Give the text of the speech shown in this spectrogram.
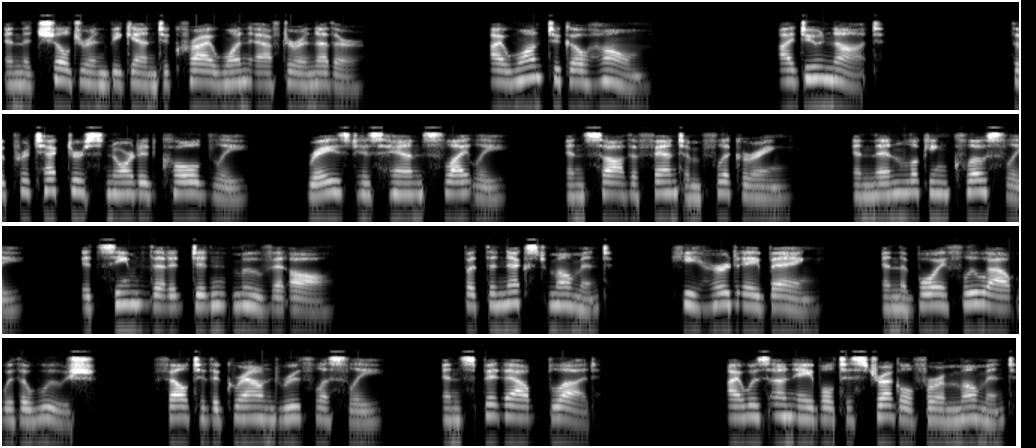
and the children began to cry one after another. I want to go home. I do not. The protector snorted coldly, raised his hand slightly, and saw the phantom flickering, and then looking closely, it seemed that it didn't move at all. But the next moment, he heard a bang, and the boy flew out with a whoosh, fell to the ground ruthlessly, and spit out blood. I was unable to struggle for a moment,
